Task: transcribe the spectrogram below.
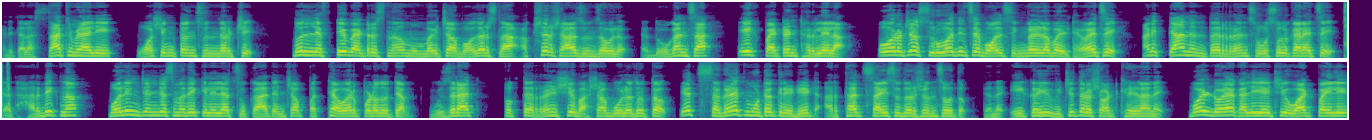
आणि त्याला साथ मिळाली वॉशिंग्टन सुंदरची. दोन लेफ्टी बॅटर्सनं मुंबईच्या बॉलर्सला अक्षरशः झुंजवलं. त्या दोघांचा एक पॅटर्न ठरलेला. ओव्हरच्या सुरुवातीचे बॉल सिंगल डबल ठेवायचे आणि त्यानंतर रन्स वसूल करायचे. त्यात हार्दिकनं बॉलिंग चेंजेसमध्ये केलेल्या चुका त्यांच्या पथ्यावर पडत होत्या. गुजरात फक्त रन्सची भाषा बोलत होतं. यात सगळ्यात मोठं क्रेडिट अर्थात साई सुदर्शनचं होतं. त्यानं एकही विचित्र शॉट खेळला नाही. बॉल डोळ्याखाली यायची वाट पाहिली.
